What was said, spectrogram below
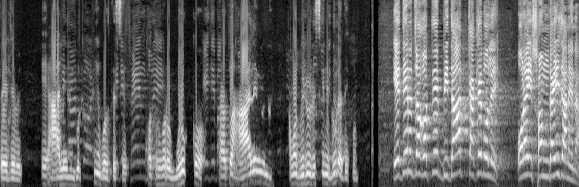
হয়ে যাবেন এই আলেমগুলো কি বলতেছে? কত বড় মূর্খ। তারা তো আলেম আমার ভিডিওর স্ক্রিনে ভিডিওটা দেখুন। এদের জগতে বিদাত কাকে বলে? ওরা এই সংজ্ঞাই জানে না।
